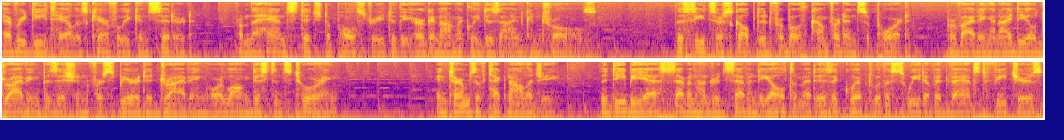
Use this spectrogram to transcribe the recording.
Every detail is carefully considered, from the hand-stitched upholstery to the ergonomically designed controls. The seats are sculpted for both comfort and support, providing an ideal driving position for spirited driving or long-distance touring. In terms of technology, the DBS 770 Ultimate is equipped with a suite of advanced features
